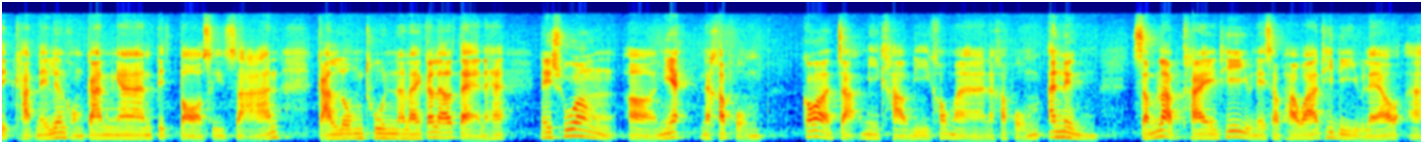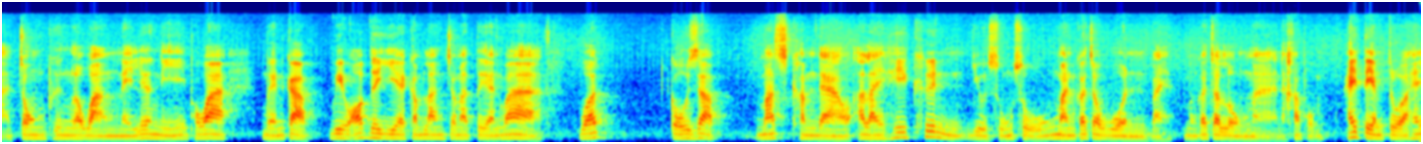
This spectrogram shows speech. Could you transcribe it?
ติดขัดในเรื่องของการงาน ติดต่อสื่อสาร การลงทุนอะไรก็แล้วแต่นะฮะ ในช่วงเนี้ยนะครับผม ก็จะมีข่าวดีเข้ามานะครับผม อันหนึ่งสำหรับใครที่อยู่ในสภาวะที่ดีอยู่แล้วจงพึงระวังในเรื่องนี้ เพราะว่าเหมือนกับ Wheel of the Year กำลังจะมาเตือนว่า what goes up must come down อะไรที่ขึ้นอยู่สูงสูงๆมันก็จะวนไป มันก็จะลงมานะครับผมให้เตรียมตัวให้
